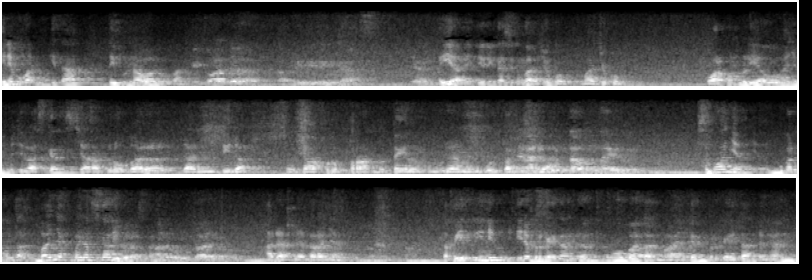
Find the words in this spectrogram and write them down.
Ini bukan kita Tibun Nawawi bukan. Itu ada tapi diringkas. Yang... Iya, diringkas itu nggak cukup, nggak cukup. Walaupun beliau hanya menjelaskan secara global dan tidak secara kedokteran detail kemudian menyebutkan Yang ada unta-unta itu. Semuanya, bukan unta, banyak banyak sekali, banyak sekali. Ada untanya. Ada di antaranya. Tapi itu ini tidak berkaitan dengan pengobatan, melainkan berkaitan dengan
